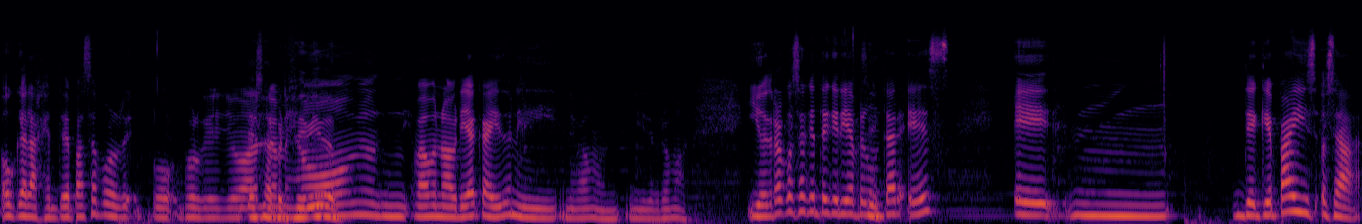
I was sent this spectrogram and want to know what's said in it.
O que la gente pasa por, por- porque yo a lo mejor vamos, no habría caído ni, ni, vamos, ni de broma. Y otra cosa que te quería preguntar es eh, mm, ¿de qué país? O sea,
